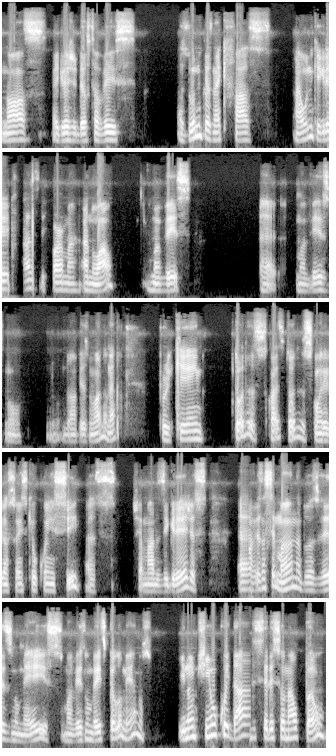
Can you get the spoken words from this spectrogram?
nós, a Igreja de Deus, talvez as únicas, né, que faz, a única igreja que faz de forma anual, uma vez, é, uma vez no, uma vez no ano, né? Porque em todas, quase todas as congregações que eu conheci, as chamadas igrejas, era uma vez na semana, duas vezes no mês, uma vez no mês pelo menos. E não tinham o cuidado de selecionar o pão,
